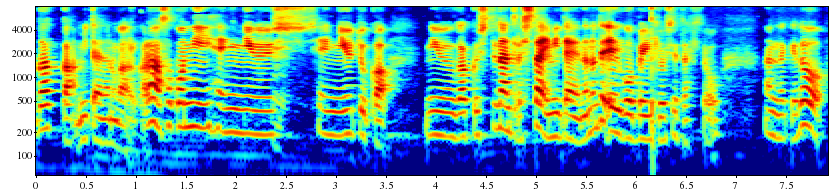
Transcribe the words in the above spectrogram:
学科みたいなのがあるからそこに編入し編入というか入学してなんていうかしたいみたいなので英語を勉強してた人なんだけど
